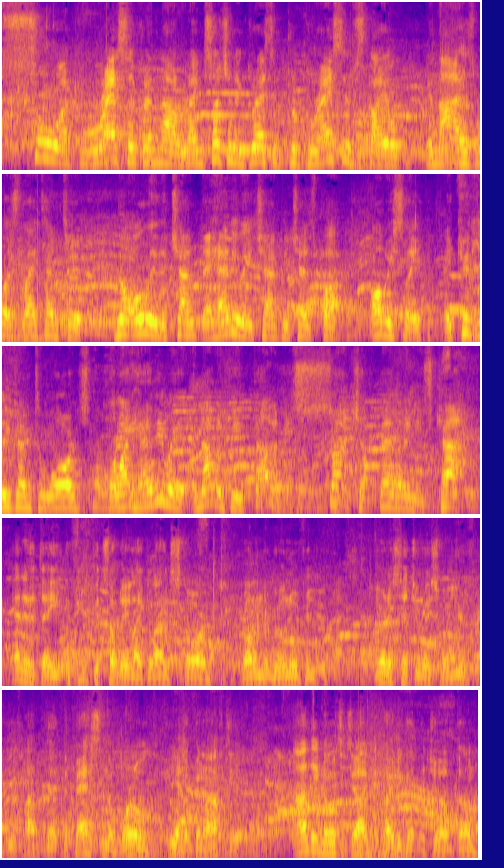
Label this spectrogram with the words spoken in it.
so aggressive in that ring, such an aggressive, progressive style, and that is what's led him to not only the champ, the heavyweight championships, but obviously it could lead him towards the light heavyweight, and that would be that would be such a feather in his cap. End of the day, if you've got somebody like Lance Storm running the rule over you, you're in a situation where you've, you've had the, the best in the world Yeah. looking after you. Andy knows exactly how to get the job done.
